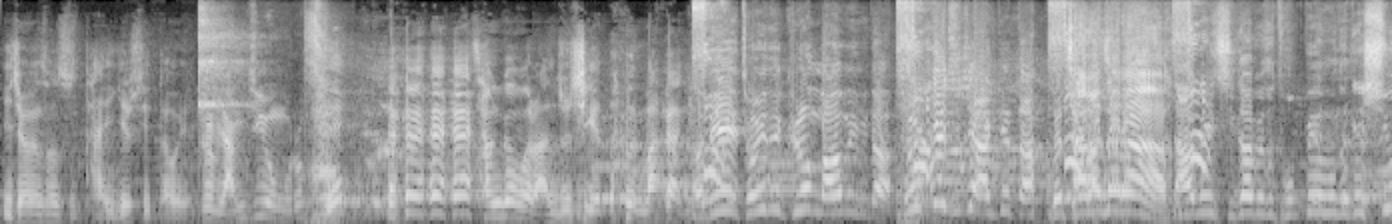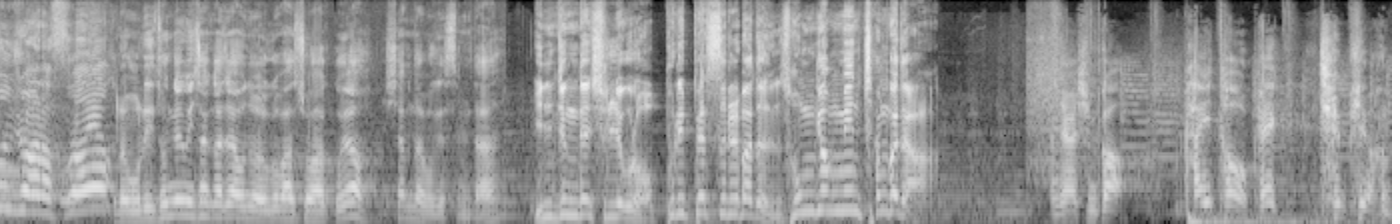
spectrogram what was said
이정현 선수 다 이길 수 있다고 해요. 그럼 양지용으로? 네? 상금을 안 주시겠다는 말 아, 하겠습니다. 네, 저희는 그런 마음입니다. 절대 주지 않겠다. 너 잘하잖아 남의 지갑에서 돈 빼오는 게 쉬운 줄 알았어? 그럼 우리 송경민 참가자 오늘 얼굴 봐서 좋았고요 시합 나보겠습니다 인증된 실력으로 프리패스를 받은 송경민 참가자. 안녕하십니까. 파이터 100 챔피언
